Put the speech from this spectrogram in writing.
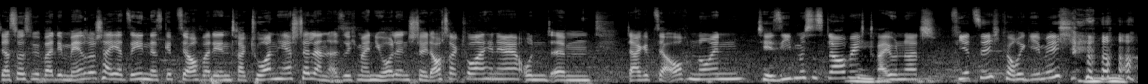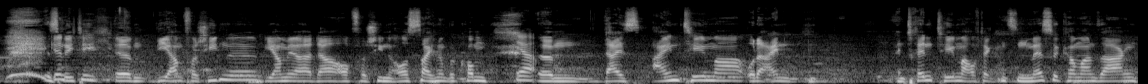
das, was wir bei dem Mähdrescher jetzt sehen, das gibt's ja auch bei den Traktorenherstellern. Also ich meine, New Holland stellt auch Traktoren her und ähm, da gibt's ja auch einen neuen T7 ist es, glaube ich, mhm. 340, korrigier mich. Mhm. ist richtig. Ähm, die haben verschiedene, die haben ja da auch verschiedene Auszeichnungen bekommen. Ja. Ähm, da ist ein Thema oder ein ein Trendthema auf der ganzen Messe, kann man sagen,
